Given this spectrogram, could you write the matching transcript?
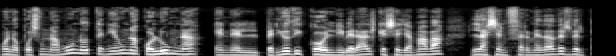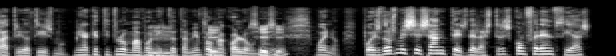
Bueno, pues Unamuno tenía una columna en el periódico El Liberal que se llamaba Las enfermedades del patriotismo. Mira qué título más bonito también por Sí, una columna. sí, ¿eh? sí. Bueno, pues dos meses antes de las tres conferencias,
